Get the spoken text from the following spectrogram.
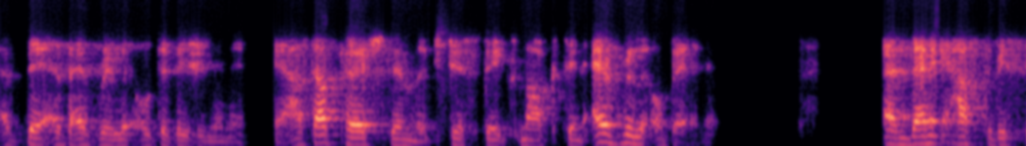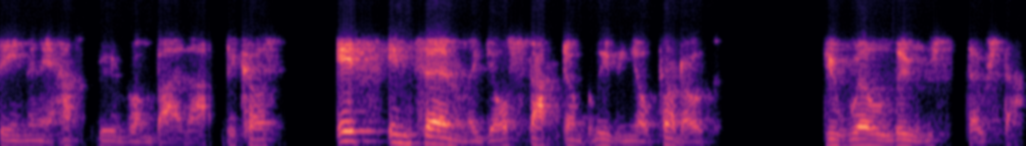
a bit of every little division in it. It has to have purchasing, logistics, marketing, every little bit in it. And then it has to be seen and it has to be run by that because if internally your staff don't believe in your product, you will lose those staff.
